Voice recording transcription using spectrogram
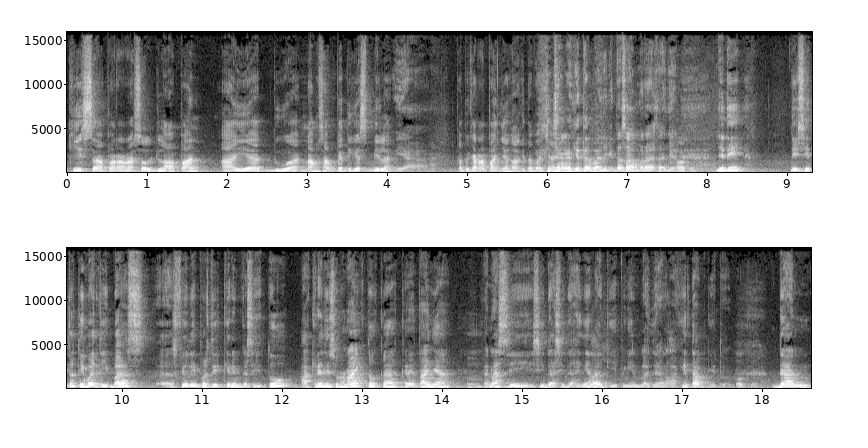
Kisah Para Rasul 8 ayat 26 sampai 39. iya Tapi karena panjang nggak kita baca. Jangan kita baca kita sama saja. Oke. Jadi di situ tiba-tiba eh, Filipus dikirim ke situ, akhirnya disuruh naik tuh ke keretanya Hmm. karena si Sida-Sida ini lagi pengen belajar Alkitab gitu. Oke. Dan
